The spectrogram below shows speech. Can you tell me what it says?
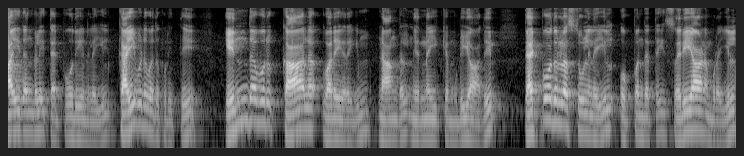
ஆயுதங்களை தற்போதைய நிலையில் கைவிடுவது குறித்து எந்த ஒரு கால வரையறையும் நாங்கள் நிர்ணயிக்க முடியாது. தற்போதுள்ள சூழ்நிலையில் ஒப்பந்தத்தை சரியான முறையில்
